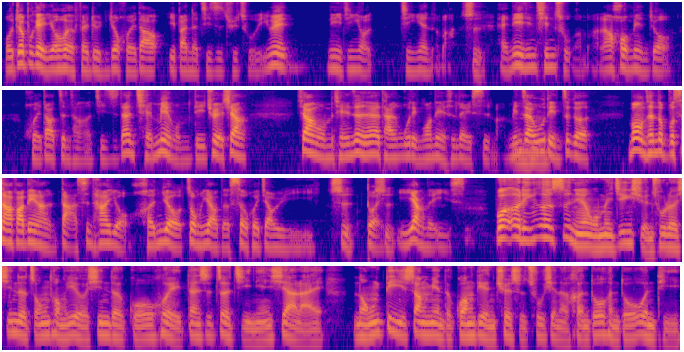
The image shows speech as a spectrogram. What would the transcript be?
我就不给你优惠费率，你就回到一般的机制去处理，因为你已经有经验了嘛，是，哎，你已经清楚了嘛，然后后面就。回到正常的机制，但前面我们的确像像我们前一阵子在谈屋顶光电也是类似嘛。民宅屋顶这个某种程度不是它发电量很大，是它有很有重要的社会教育意义，是对是一样的意思。不过二零二四年我们已经选出了新的总统，也有新的国会，但是这几年下来，农地上面的光电确实出现了很多很多问题。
